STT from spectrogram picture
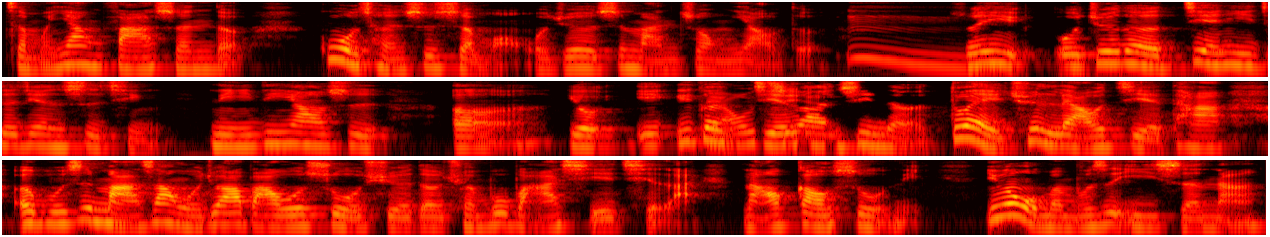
怎么样发生的过程是什么？我觉得是蛮重要的。嗯，所以我觉得建议这件事情，你一定要是呃有一一个阶段性的对去了解它，而不是马上我就要把我所学的全部把它写起来，然后告诉你。因为我们不是医生啊，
